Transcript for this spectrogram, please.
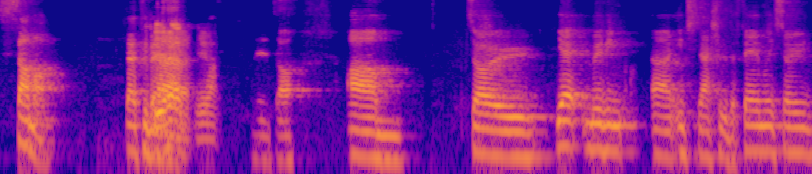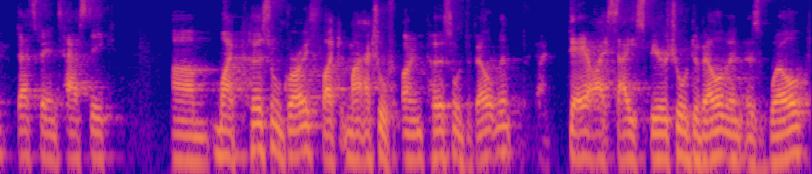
"Summer." That's about Yeah. it yeah. answer. Um, so yeah, moving uh, internationally with the family soon. That's fantastic. Um, my personal growth, like my actual own personal development, dare I say, spiritual development as well,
